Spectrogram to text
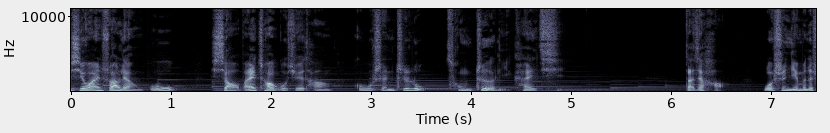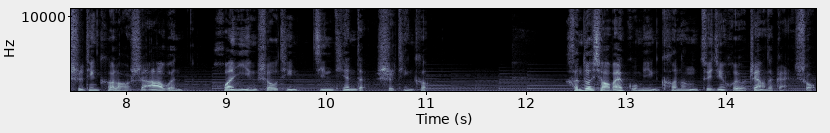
习玩耍两不误，小白炒股学堂股神之路从这里开启。大家好，我是你们的试听课老师阿文，欢迎收听今天的试听课。很多小白股民可能最近会有这样的感受：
